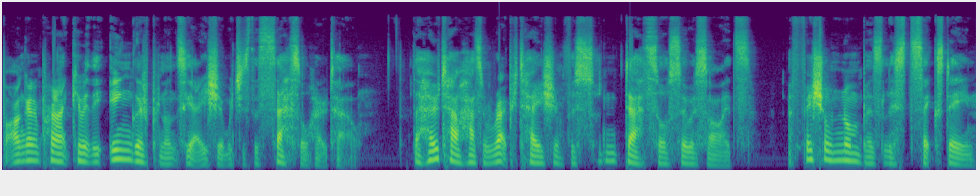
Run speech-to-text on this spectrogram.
but I'm going to give it the English pronunciation, which is the Cecil Hotel. The hotel has a reputation for sudden deaths or suicides. Official numbers list 16.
